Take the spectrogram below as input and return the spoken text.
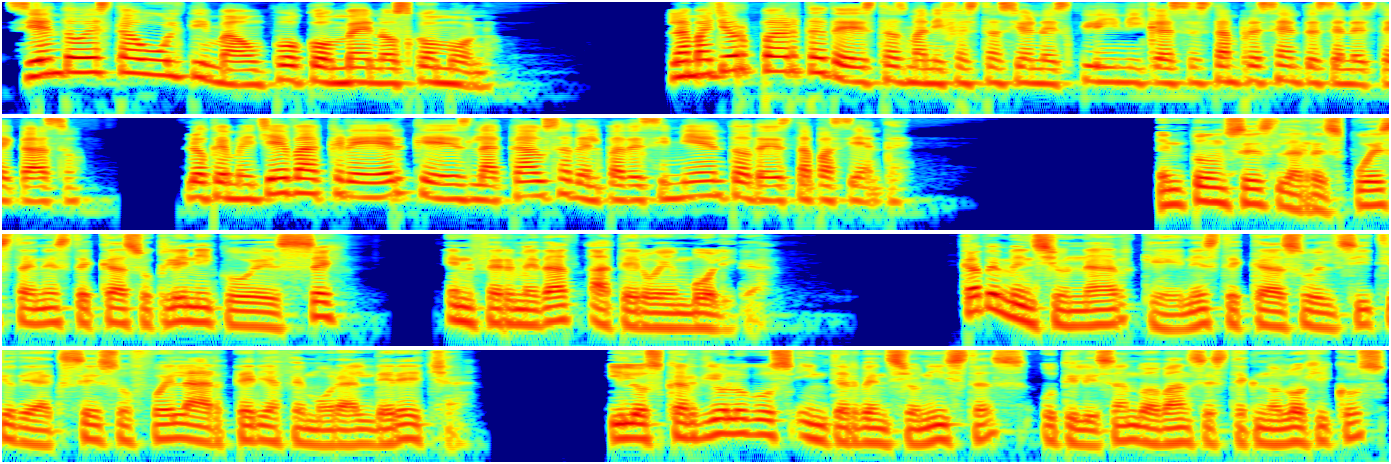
siendo esta última un poco menos común. La mayor parte de estas manifestaciones clínicas están presentes en este caso, lo que me lleva a creer que es la causa del padecimiento de esta paciente. Entonces, la respuesta en este caso clínico es C, enfermedad ateroembólica. Cabe mencionar que en este caso el sitio de acceso fue la arteria femoral derecha, y los cardiólogos intervencionistas, utilizando avances tecnológicos,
